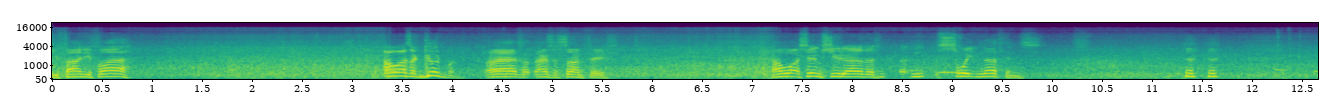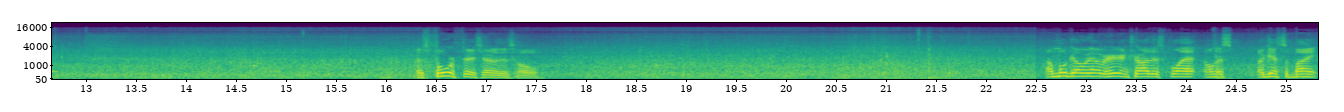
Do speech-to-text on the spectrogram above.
You find your fly? Oh, that's a good one. Oh, that's, a, that's a sunfish. I watched him shoot out of the sweet nothings. That's four fish out of this hole. I'm gonna go over here and try this flat on this against the bank.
